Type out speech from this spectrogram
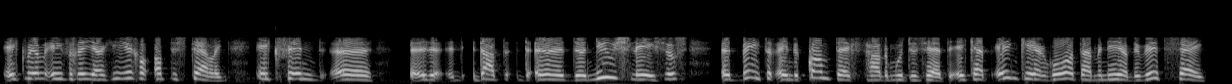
Ik wil even reageren op de stelling. Ik vind eh, dat eh, de nieuwslezers het beter in de context hadden moeten zetten. Ik heb één keer gehoord dat meneer De Wit zei...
